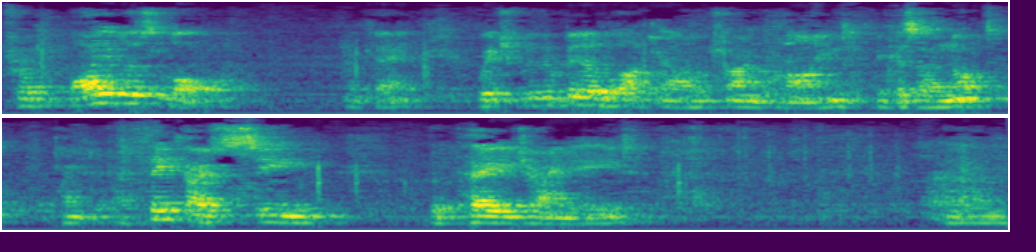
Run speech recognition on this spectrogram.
from Euler's law, okay, which with a bit of luck I'll try and find because I'm not. I, I think I've seen the page I need. Um,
